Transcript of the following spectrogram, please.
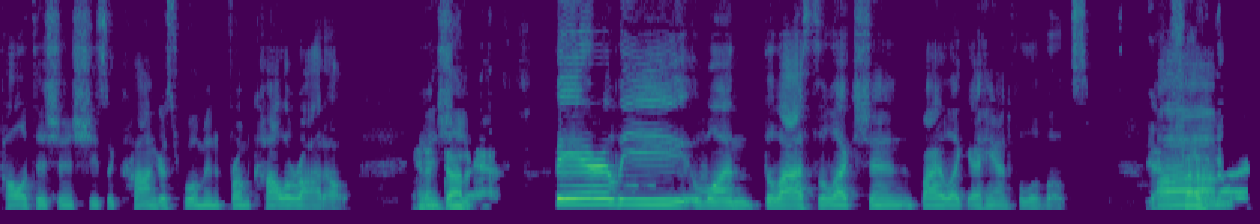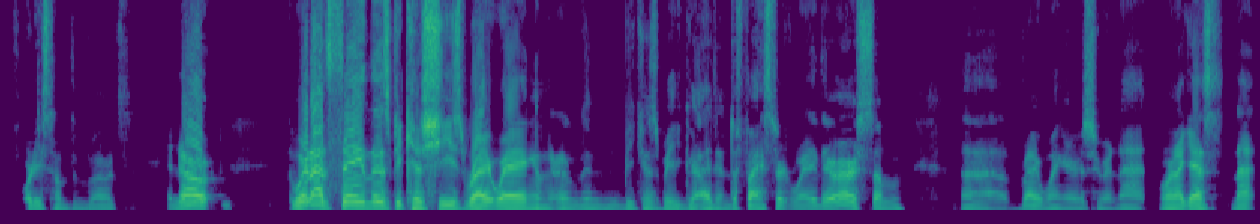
politician. She's a congresswoman from Colorado, And a And she- dumbass. barely won the last election by like a handful of votes. Yeah, Um, 40 something votes. And no, we're not saying this because she's right wing and, and- and because we identify a certain way. There are some uh, right wingers who are not, or I guess not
